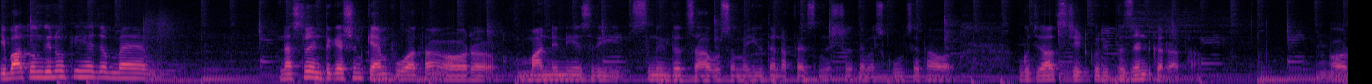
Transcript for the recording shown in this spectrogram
ये बात उन दिनों की है जब मैं नेशनल इंटीग्रेशन कैंप हुआ था और माननीय श्री सुनील दत्त साहब उस समय यूथ एंड अफेयर्स मिनिस्टर थे, मैं स्कूल से था और गुजरात स्टेट को रिप्रेजेंट कर रहा था। और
